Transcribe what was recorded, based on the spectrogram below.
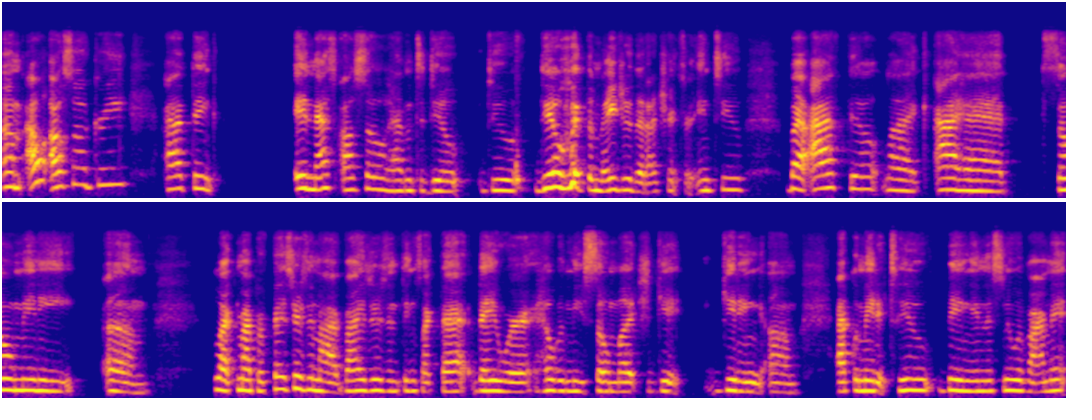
Um, I will also agree. I think, and that's also having to deal do deal with the major that I transferred into. But I felt like I had so many um, like my professors and my advisors and things like that. They were helping me so much get getting um, acclimated to being in this new environment.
